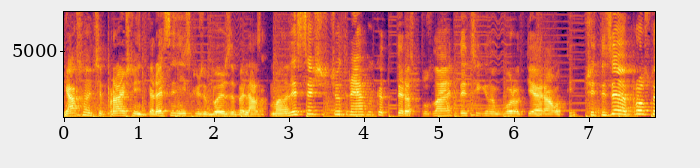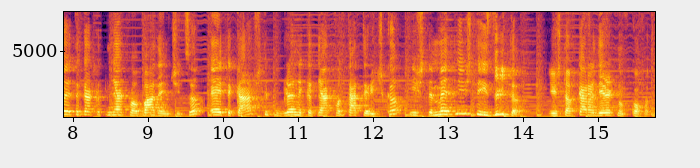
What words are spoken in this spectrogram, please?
Ясно е, че правиш неинтересен и искаш да бъдеш забелязан. Ма нали се ще че утре някой като те разпознае, къде си ги наговорил тия работи, ще те вземе просто е така като някаква ваденчица, е така, ще погледне като някаква катеричка и ще метне и ще издрита и ще вкара директно в кофата.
